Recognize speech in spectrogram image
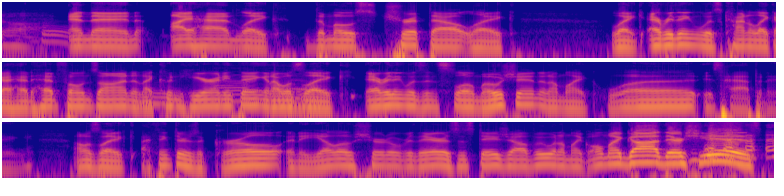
oh. and then I had like the most tripped out like like everything was kind of like I had headphones on and I couldn't hear mm. anything, and I oh, was like everything was in slow motion, and I'm like, what is happening? I was like, I think there's a girl in a yellow shirt over there. Is this deja vu? And I'm like, oh my god, there she is.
